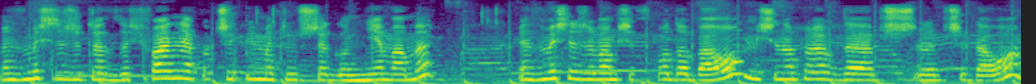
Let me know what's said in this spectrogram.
Więc myślę, że to jest dość fajne. Jak odczepimy, to już czego nie mamy. Więc myślę, że Wam się spodobało. Mi się naprawdę przy, przydało.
